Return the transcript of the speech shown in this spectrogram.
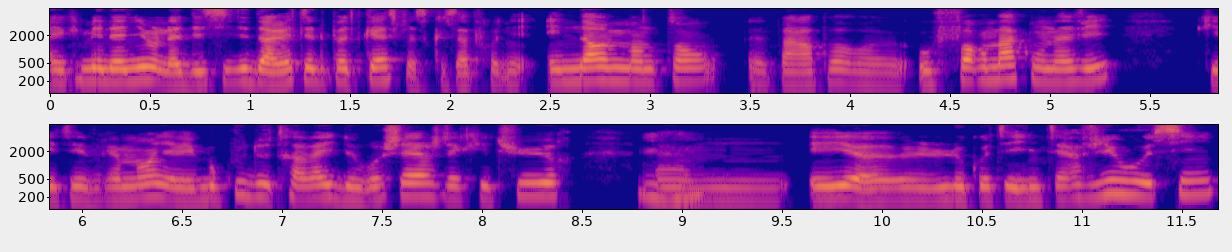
avec Mélanie, on a décidé d'arrêter le podcast parce que ça prenait énormément de temps par rapport au format qu'on avait, qui était vraiment, il y avait beaucoup de travail de recherche, d'écriture, Mmh et le côté interview aussi.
